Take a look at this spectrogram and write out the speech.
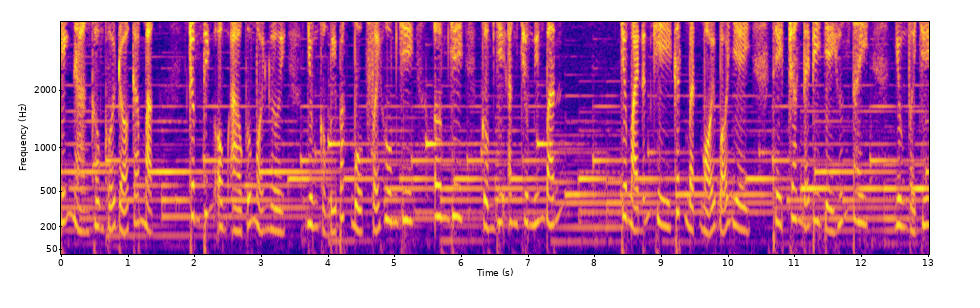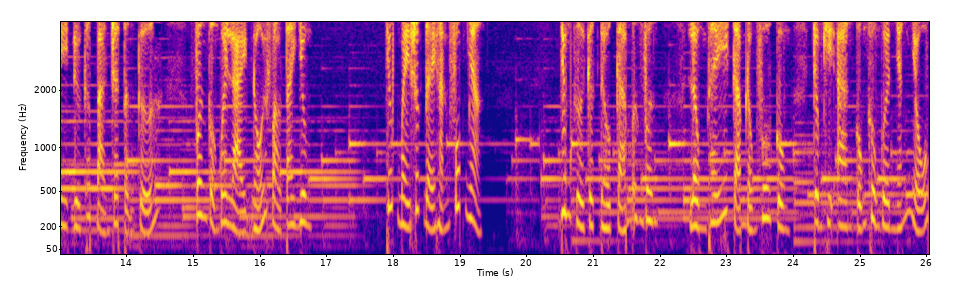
Khiến nàng không khỏi đỏ cả mặt ồn ào của mọi người, Dung còn bị bắt buộc phải hôn Di, Ôm Di, Cùng Di ăn chung miếng bánh. Cho mãi đến khi khách mệt mỏi bỏ về, Thì Trăng đã đi về hướng Tây. Dung và Duy đưa các bạn ra tận cửa. Vân còn quay lại nói vào tay Dung. Chúc mày suốt đời hạnh phúc nha. Dung cười gật đầu cảm ơn Vân. Lòng thấy cảm động vô cùng, Trong khi An cũng không quên nhắn nhủ.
